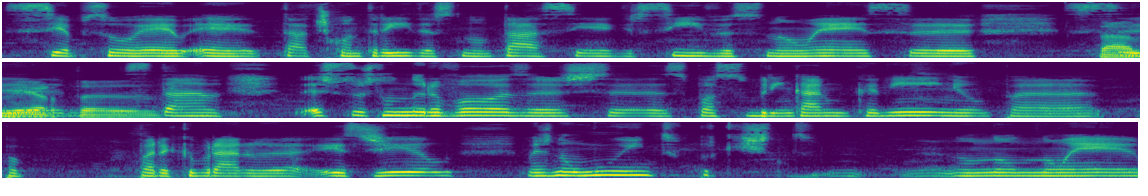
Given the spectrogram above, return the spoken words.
se a pessoa é, é, está descontraída, se não está, se é agressiva, se não é, se, Está aberta. se está, as pessoas estão nervosas, se, se posso brincar um bocadinho para, para, para quebrar eh, esse gelo, mas não muito, porque isto não, não, não é,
